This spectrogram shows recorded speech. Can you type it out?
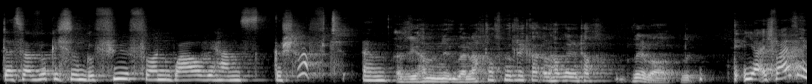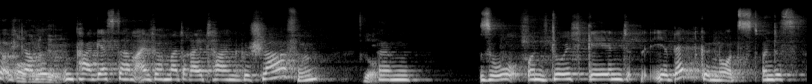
das war wirklich so ein Gefühl von, wow, wir haben es geschafft. Ähm, also Sie haben eine Übernachtungsmöglichkeit und haben den Tag selber. Ja, ich weiß nicht, ich glaube, ein paar Gäste haben einfach mal drei Tage geschlafen. Ja. Ähm, so und durchgehend ihr Bett genutzt. Und es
